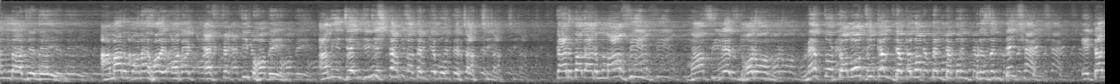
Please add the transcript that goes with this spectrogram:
আন্দাজে দেই, আমার মনে হয় অনেক এফেক্টিভ হবে। আমি যেই জিনিসটা আপনাদেরকে বলতে চাচ্ছি, কারবালার মাহফিল, মাহফিলের ধরন মেথোডোলজিক্যাল ডেভেলপমেন্ট এবং প্রেজেন্টেশন এটার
